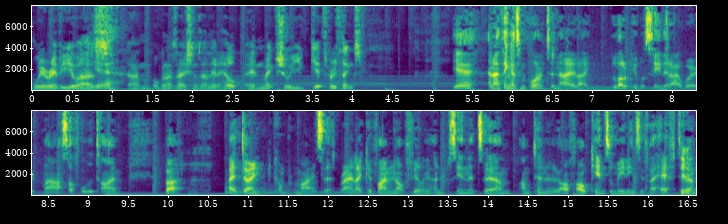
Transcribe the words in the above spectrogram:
wherever you are. Yeah. Um, organizations are there to help and make sure you get through things. Yeah, and I think it's important to know. Like a lot of people see that I work my ass off all the time, but I don't compromise it. Right? Like if I'm not feeling 100, percent that's it. I'm I'm turning it off. I'll cancel meetings if I have to. Yeah.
